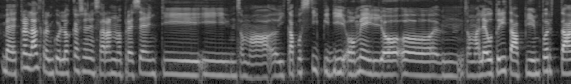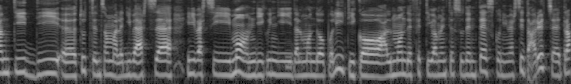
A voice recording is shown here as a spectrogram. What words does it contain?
Beh, tra l'altro in quell'occasione saranno presenti i, insomma, i capostipiti o meglio eh, insomma, le autorità più importanti di eh, tutte i diversi mondi, quindi dal mondo politico al mondo effettivamente studentesco, universitario, eccetera.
